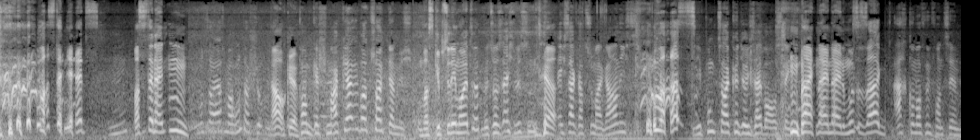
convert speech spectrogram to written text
Was denn jetzt? Was ist denn ein Mm? Du musst doch erstmal runterschlucken. Ah, okay. Vom Geschmack her überzeugt er mich. Und was gibst du dem heute? Willst du das echt wissen? Ja. Ich sag dazu mal gar nichts. Was? Die Punktzahl könnt ihr euch selber ausdenken. Nein, nein, nein, du musst es sagen. 8,5 von 10.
